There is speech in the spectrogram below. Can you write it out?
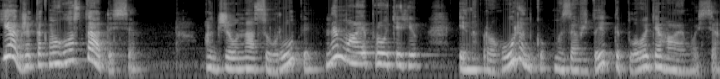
Як же так могло статися? Адже у нас у групі немає протягів, і на прогулянку ми завжди тепло одягаємося.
